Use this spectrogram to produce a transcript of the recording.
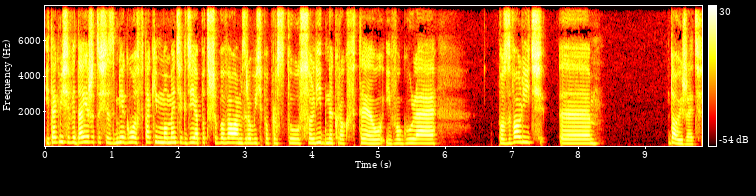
i tak mi się wydaje, że to się zmiegło w takim momencie, gdzie ja potrzebowałam zrobić po prostu solidny krok w tył i w ogóle pozwolić yy, dojrzeć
